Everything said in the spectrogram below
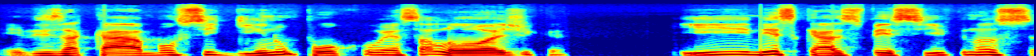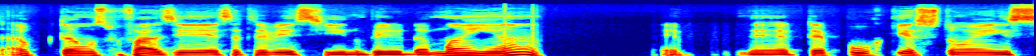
eles acabam seguindo um pouco essa lógica. E nesse caso específico, nós optamos por fazer essa travessia no período da manhã, é, até por questões,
